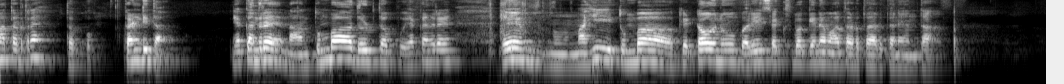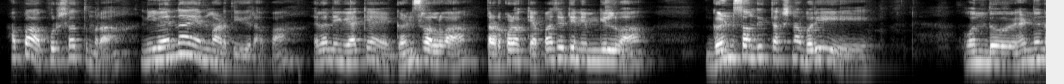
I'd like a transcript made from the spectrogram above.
ಮಾತಾಡಿದ್ರೆ ತಪ್ಪು. ಖಂಡಿತ. ಯಾಕಂದರೆ ನಾನು ತುಂಬ ದೊಡ್ಡ ತಪ್ಪು. ಯಾಕಂದರೆ, ಏ, ಮಹಿ ತುಂಬ ಕೆಟ್ಟವನು, ಬರೀ ಸೆಕ್ಸ್ ಬಗ್ಗೆನೇ ಮಾತಾಡ್ತಾ ಇರ್ತಾನೆ ಅಂತ. ಅಪ್ಪ, ಪುರುಷೋತ್ತಮ್ರ ನೀವೇನ ಏನು ಮಾಡ್ತಿದ್ದೀರಪ್ಪ? ಎಲ್ಲ ನೀವು ಯಾಕೆ ಗಂಡಸ್ರಲ್ವಾ? ತಡ್ಕೊಳ್ಳೋ ಕೆಪಾಸಿಟಿ ನಿಮಗಿಲ್ವಾ? ಗಂಡ್ಸು ಅಂದಿದ ತಕ್ಷಣ ಬರೀ ಒಂದು ಹೆಣ್ಣಿನ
